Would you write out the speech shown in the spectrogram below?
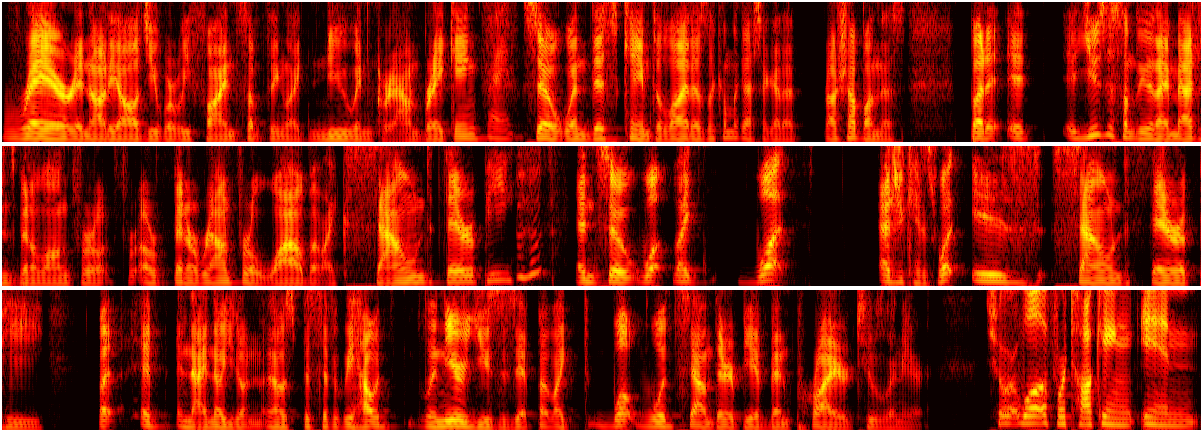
rare in audiology where we find something like new and groundbreaking. Right. So when this came to light, I was like, oh my gosh, I got to brush up on this. But it, it it uses something that I imagine has been along for, for or been around for a while, but like sound therapy. And so what like what educate us. What is sound therapy? But and I know you don't know specifically how Lenire uses it, but like what would sound therapy have been prior to Lenire? Sure. Well, if we're talking in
